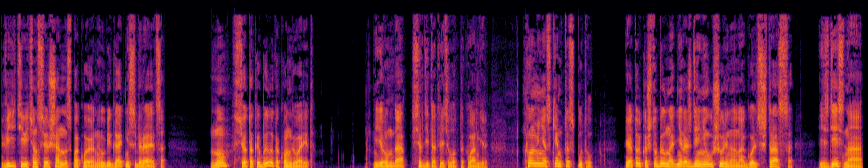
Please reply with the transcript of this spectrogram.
«Видите, ведь он совершенно спокоен и убегать не собирается». «Ну, все так и было, как он говорит». «Ерунда», — сердито ответил Отто Квангель. Он меня с кем-то спутал. Я только что был на дне рождения у Шурина на Гольцштрассе, и здесь, на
